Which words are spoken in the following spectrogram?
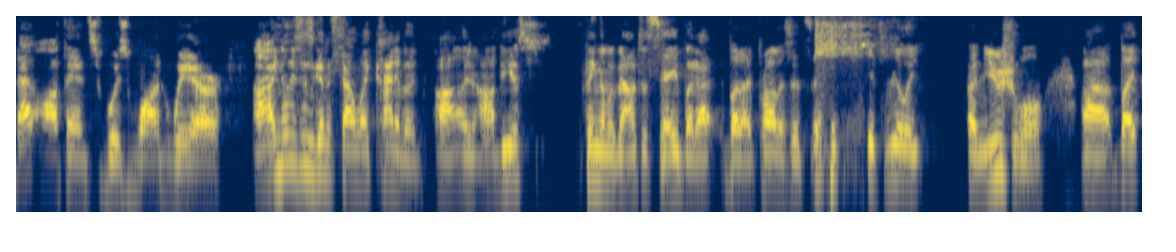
that offense was one where I know this is going to sound like kind of a uh, an obvious thing I'm about to say, but I, but I promise it's it's really unusual. Uh, but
